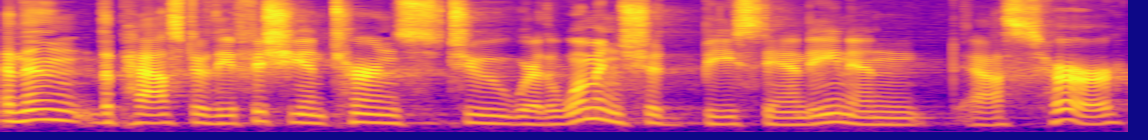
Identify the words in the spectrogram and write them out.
And then the pastor, the officiant, turns to where the woman should be standing and asks her,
